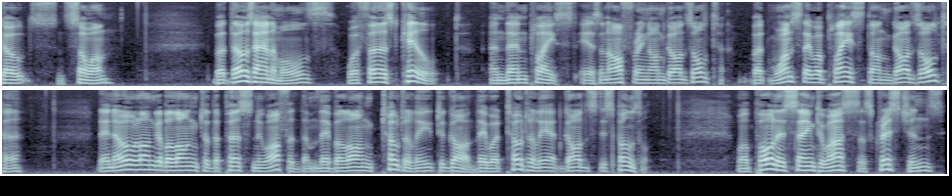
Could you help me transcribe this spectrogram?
goats, and so on. But those animals were first killed and then placed as an offering on God's altar. But once they were placed on God's altar, they no longer belonged to the person who offered them, they belonged totally to God. They were totally at God's disposal. Well, Paul is saying to us as Christians,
